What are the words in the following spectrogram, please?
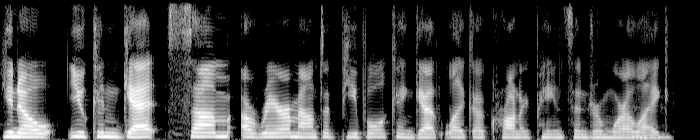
you know you can get some a rare amount of people can get like a chronic pain syndrome where like mm-hmm.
